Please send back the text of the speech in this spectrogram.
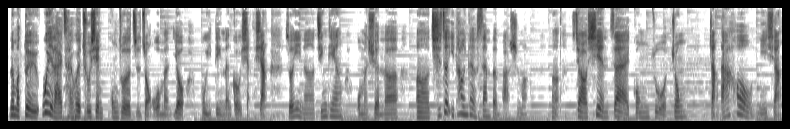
那么对于未来才会出现工作的职种，我们又不一定能够想象。所以呢，今天。我们选了，呃，其实这一套应该有三本吧，是吗？嗯，叫《现在工作中》，长大后你想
